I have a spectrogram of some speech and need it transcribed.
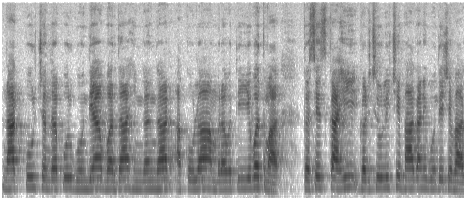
नागपूर चंद्रपूर गोंदिया वर्धा हिंगणघाट अकोला अमरावती यवतमाळ तसेच काही गडचिरोलीचे भाग आणि गोंदियाचे भाग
